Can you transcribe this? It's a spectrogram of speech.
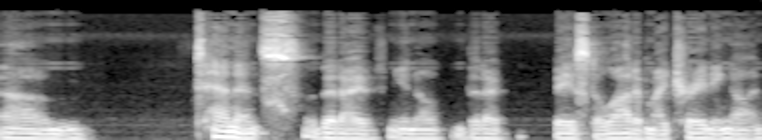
um, tenets that I've you know that I've based a lot of my trading on.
